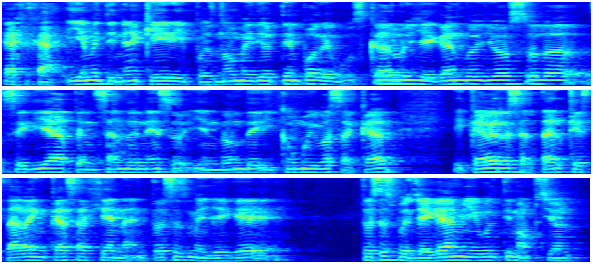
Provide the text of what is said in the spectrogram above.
jajaja, y ya me tenía que ir y pues no me dio tiempo de buscarlo y llegando yo solo seguía pensando en eso y en dónde y cómo iba a sacar. Y cabe resaltar que estaba en casa ajena, entonces me llegué, entonces pues llegué a mi última opción.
